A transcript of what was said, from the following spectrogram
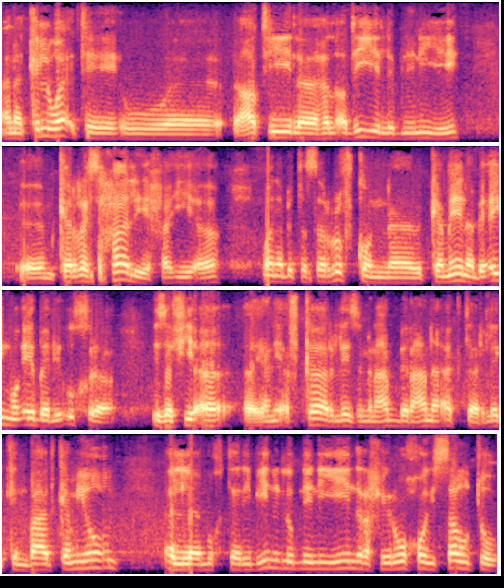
أنا كل وقتي وعطيه لهالقضية اللبنانية. مكرس حالي حقيقة وأنا بتصرفكم كمان بأي مقابله أخرى إذا في يعني أفكار لازم نعبر عنها أكثر لكن بعد كم يوم المغتربين اللبنانيين رح يروحوا يصوتوا.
